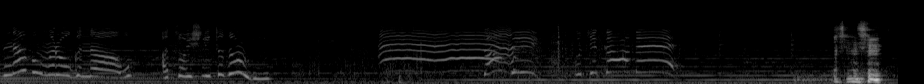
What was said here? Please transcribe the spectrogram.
Znowu mrugnął. A co jeśli to zombie? Zombie! Uciekamy!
